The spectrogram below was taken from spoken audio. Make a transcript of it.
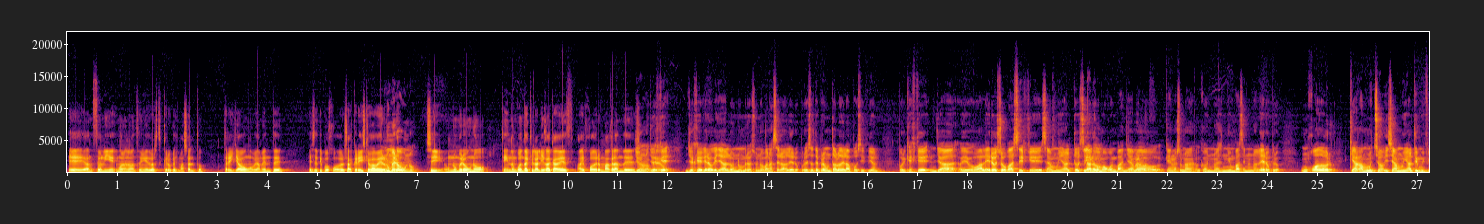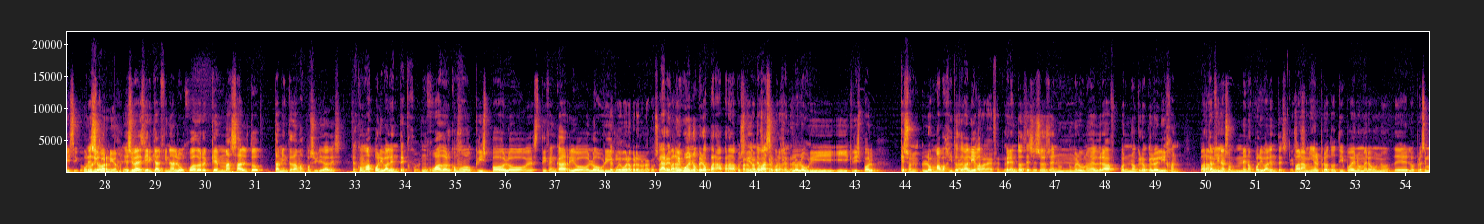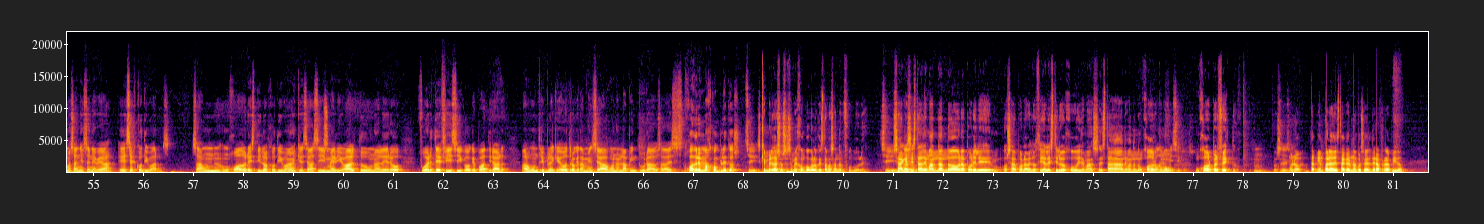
eh, Anthony, bueno, no, Anthony Edwards creo que es más alto, Trey Young obviamente, este tipo de jugadores. O sea, ¿creéis que va a haber... Número uno. Sí, un número uno, teniendo en cuenta que en la liga cada vez hay jugadores más grandes. Yo no lo yo, es creo. que, yo es que creo que ya los números uno van a ser aleros. Por eso te he preguntado lo de la posición. Porque es que ya, eh, o aleros o bases que sean muy altos, y Claro, como es Wembanyama, o que no es, una, con- no es ni un base ni un alero, pero un jugador que haga mucho y sea muy alto y muy físico. Un unicornio. Eso iba a decir que al final un jugador que es más alto también te da más posibilidades. Es como más polivalente. Joder. Un jugador como Chris Paul o Stephen Curry o Lowry. Es muy bueno, pero en una cosa. Claro, Para- es muy bueno, pero para, para la posición de base, posición por concreta. ejemplo, Lowry y Chris Paul, que son los más bajitos Claro, de la liga. te van a defender. Pero entonces esos en un número uno del draft, pues no creo que lo elijan. Para porque al mí- final son menos polivalentes. Para sí. mí el prototipo de número uno de los próximos años en NBA es Scotty Barnes. O sea, un, un jugador estilo Scotty Barnes que sea así Sí. medio alto, un alero fuerte, físico, que pueda tirar algún triple que otro, que también sea bueno en la pintura. O sea, es... Jugadores más completos. Sí, Es que en verdad eso se asemeja un poco a lo que está pasando en fútbol, ¿eh? sí, o sea, que se está demandando ahora por el, eh, o sea, por la velocidad, el estilo de juego y demás, se está demandando un jugador Jugadores como físicos. un jugador perfecto. Mm. O sea, Bueno, también para destacar una cosa del draft rápido,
